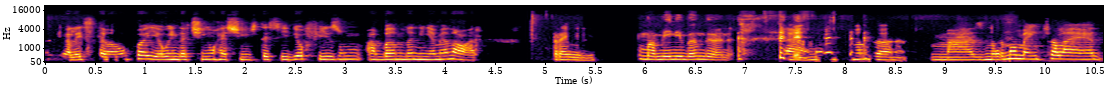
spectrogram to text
daquela estampa, e eu ainda tinha um restinho de tecido, e eu fiz um, a bandaninha menor para ele. Uma mini bandana. É, uma mini bandana. Mas normalmente ela é,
